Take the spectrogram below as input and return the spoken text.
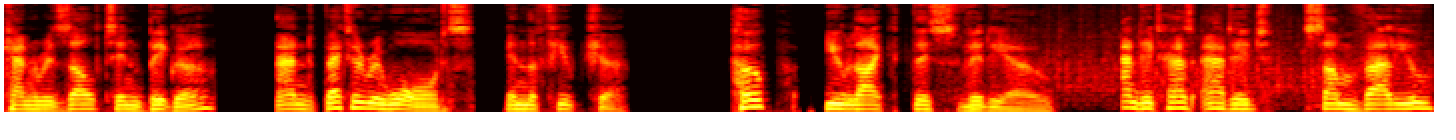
can result in bigger and better rewards in the future. Hope you liked this video and it has added some value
